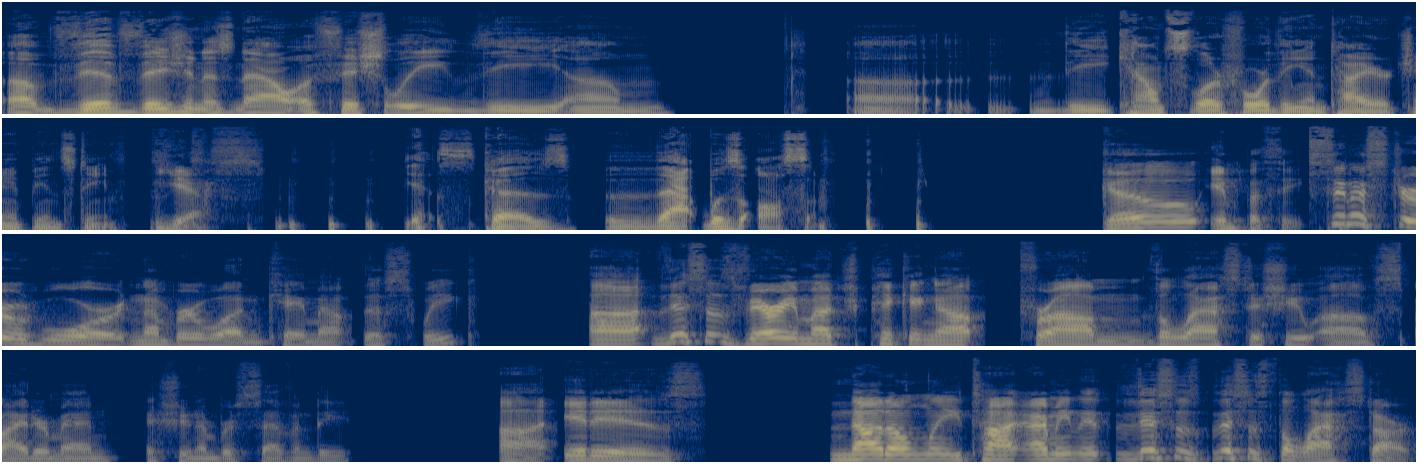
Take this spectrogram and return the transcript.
uh, Viv Vision is now officially the um, uh, the counselor for the entire champions team. Yes. yes, because that was awesome. Go empathy. Sinister War number one came out this week. Uh, this is very much picking up from the last issue of Spider-Man, issue number seventy. Uh, it is not only tie. I mean, it, this is this is the last arc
